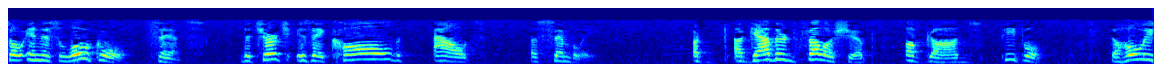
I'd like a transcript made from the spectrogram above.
So, in this local sense, the church is a called out assembly, a, a gathered fellowship of God's people. The Holy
